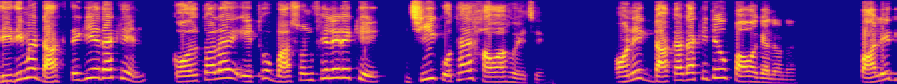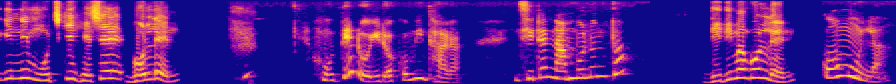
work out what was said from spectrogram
দিদিমা ডাকতে গিয়ে দেখেন কলতলায় এঠো বাসন ফেলে রেখে ঝি কোথায় হাওয়া হয়েছে। অনেক ডাকাডাকিতেও পাওয়া গেল না। পালিত গিন্নি মুচকি হেসে বললেন ওদের ওই রকমই ধারা। ঝিটার নাম বলুন তো। দিদিমা বললেন কমলা।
